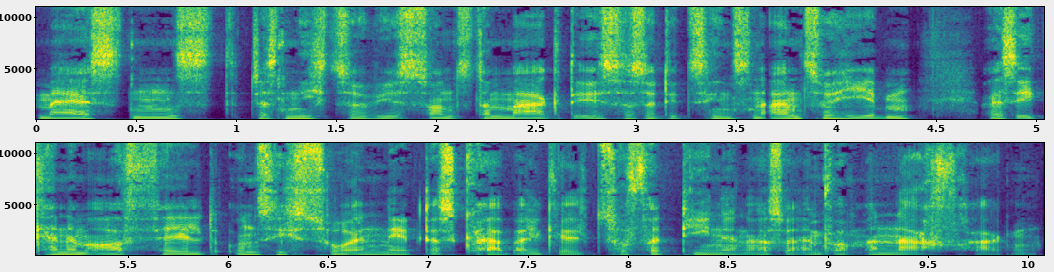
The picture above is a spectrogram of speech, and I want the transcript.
meistens das nicht so, wie es sonst am Markt ist, also die Zinsen anzuheben, weil es eh keinem auffällt und sich so ein nettes Körpergeld zu verdienen. Also einfach mal nachfragen.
